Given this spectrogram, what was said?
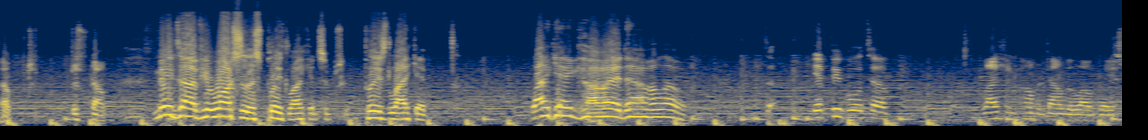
Don't, just don't. Meantime, if you're watching this, please like it. subscribe. Please like it. Like and comment down below. Get people to like and comment down below, please.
